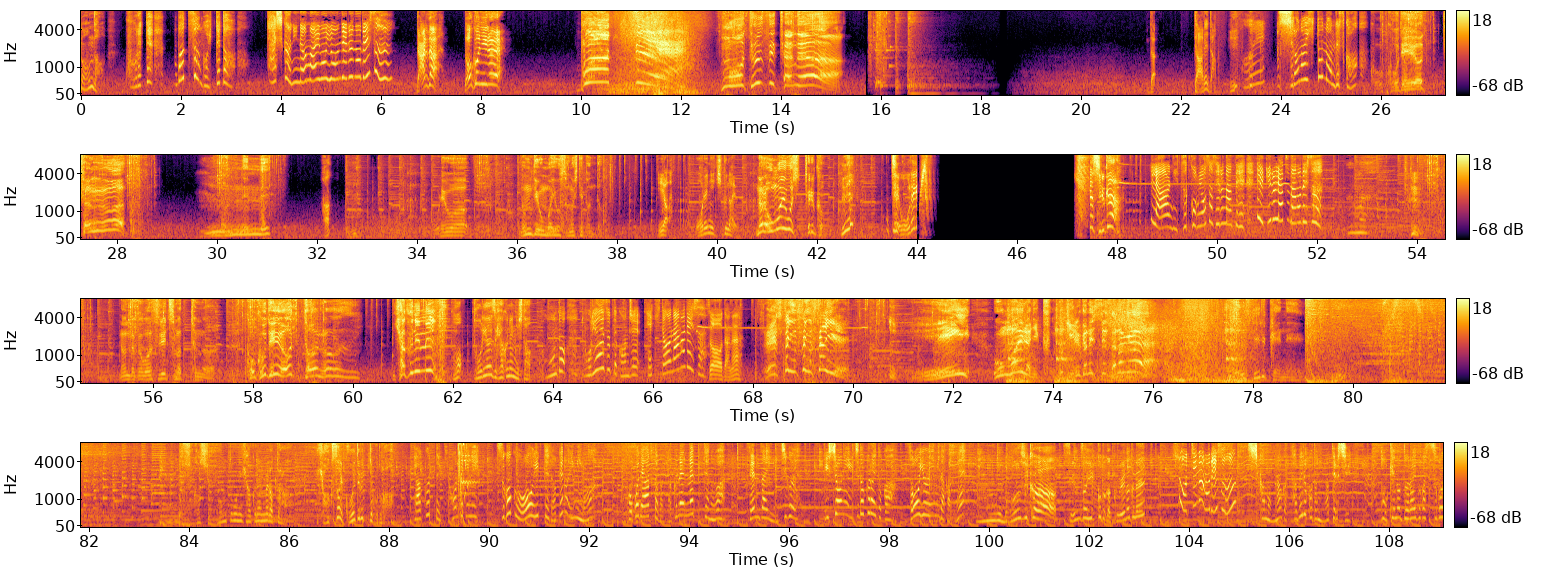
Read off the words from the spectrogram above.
なんだ？これってバッツさんが言ってた。確かに名前を呼んでるのです。誰だ？どこにいる？バッツ！待たせたな！だ誰だ？え？え？知らない人なんですか？ここでやったが。俺はなんでお前を探してたんだ？いや俺に聞くなよ。ならお前は知ってるか？え？って俺が知るか？ラーにツッコミをさせるなんてできるやつなのです。うむなんだか忘れちまったがここであったが100年あとりあえず100年にしたほんととりあえずって感じ。適当なのです。そうだな。目うっさいうっさいうっさい！ええお前らにこのギルガネッシュ様が！倒せるかなしかし本当に100年目だったら100歳超えてるってことか。100って基本的にすごく多いってだけの意味よここであったが100年目ってのは潜在一遇一生に一度くらいとかそういう意味だからね。もうマジか。洗剤1個とか食えなくね？そっちなのです？しかもなんか食べることになってるしボケのドライブがすごい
